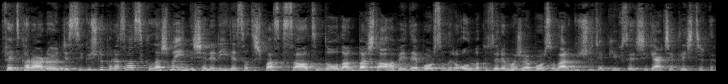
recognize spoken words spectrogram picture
FED kararı öncesi güçlü parasal sıkılaşma endişeleriyle satış baskısı altında olan başta ABD borsaları olmak üzere majör borsalar güçlü tepki yükselişi gerçekleştirdi.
